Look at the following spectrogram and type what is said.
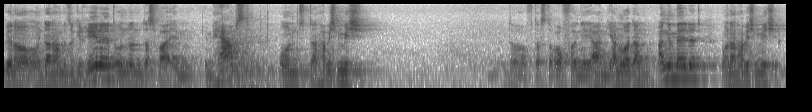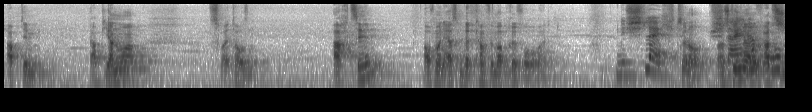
Genau, und dann haben wir so geredet und dann, das war im, im Herbst. Und dann habe ich mich auf das darauffolgende Jahr im Januar dann angemeldet. Und dann habe ich mich ab, dem, ab Januar 2018 auf meinen ersten Wettkampf im April vorbereitet. Nicht schlecht. Genau. Das Steil ging dann ratz,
